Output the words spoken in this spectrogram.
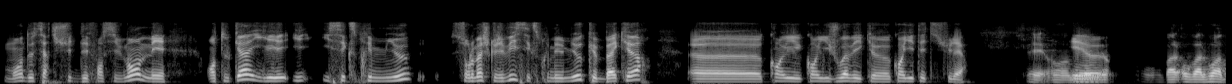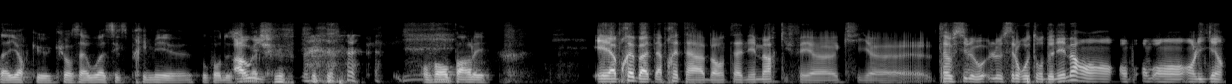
moins de certitude défensivement, mais en tout cas, il, il, s'exprime mieux. Sur le match que j'ai vu, il s'exprimait mieux que Baker euh, quand, il, quand il jouait avec, euh, quand il était titulaire. Et, on va, le voir d'ailleurs que Kurzawa s'exprimait euh, au cours de ce ah match. Oui. on va en parler. Et après, bah, après t'as bah, as Neymar qui fait, euh, qui, euh, t'as aussi le, c'est le retour de Neymar en, en, Ligue 1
